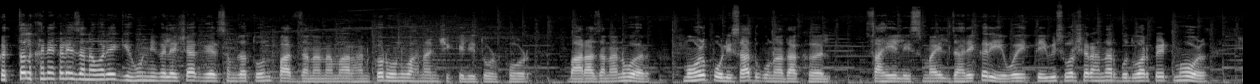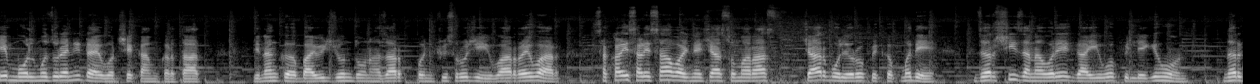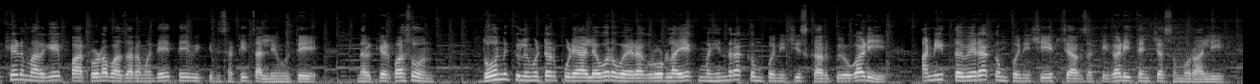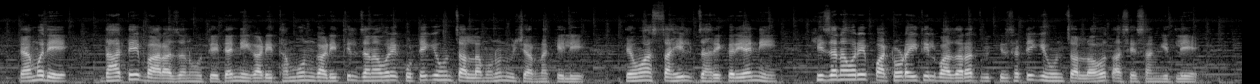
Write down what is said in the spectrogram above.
कत्तलखान्याकडे जनावरे घेऊन निघाल्याच्या गैरसमजातून पाच जणांना मारहाण करून वाहनांची केली तोडफोड. बारा जणांवर मोहोळ पोलिसात गुन्हा दाखल. साहिल इस्माईल झारेकरी वय तेवीस वर्ष राहणार बुधवारपेठ मोहोळ हे मोलमजूर आणि ड्रायव्हरचे काम करतात. दिनांक बावीस जून दोन हजार पंचवीस रोजी वार रविवार सकाळी साडेसहा वाजण्याच्या सुमारास चार बोलेरो पिकअपमध्ये जर्शी जनावरे गायी व पिल्ले घेऊन नरखेड मार्गे पाटोडा बाजारामध्ये ते विक्रीसाठी चालले होते. नरखेडपासून दोन किलोमीटर पुढे आल्यावर वैराग रोडला एक महिंद्रा कंपनीची स्कॉर्पिओ गाडी आणि तवेरा कंपनीची एक चारचाकी गाडी त्यांच्यासमोर आली. त्यामध्ये दहा ते बारा जण होते. त्यांनी गाडी थांबवून गाडीतील जनावरे कुठे घेऊन चालला म्हणून विचारणा केली. तेव्हा साहिल झारेकर यांनी ही जनावरे पाटोडा येथील बाजारात विक्रीसाठी घेऊन चाललो आहोत असे सांगितले.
